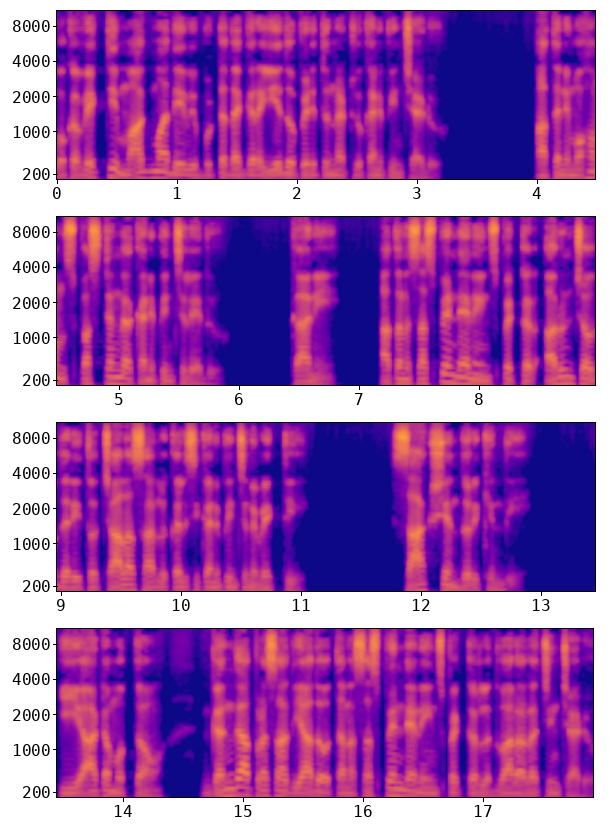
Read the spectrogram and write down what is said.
ఒక వ్యక్తి మాగ్మాదేవి బుట్ట దగ్గర ఏదో పెడుతున్నట్లు కనిపించాడు. అతని మొహం స్పష్టంగా కనిపించలేదు. కాని అతను సస్పెండ్ అయిన ఇన్స్పెక్టర్ అరుణ్ చౌదరితో చాలాసార్లు కలిసి కనిపించిన వ్యక్తి సాక్ష్యం దొరికింది. ఈ ఆట మొత్తం గంగాప్రసాద్ యాదవ్ తన సస్పెండ్ అయిన ఇన్స్పెక్టర్ల ద్వారా రచించాడు.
